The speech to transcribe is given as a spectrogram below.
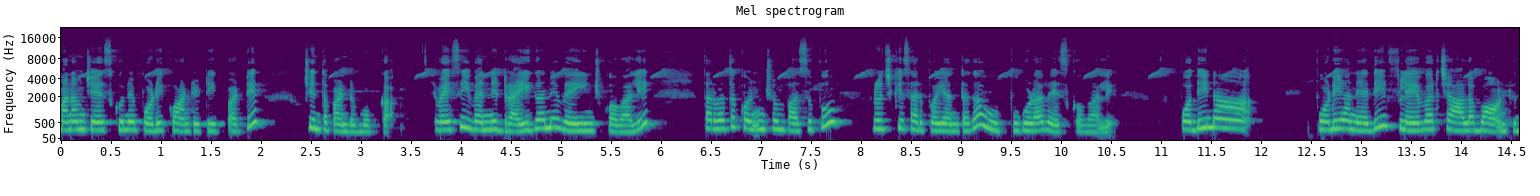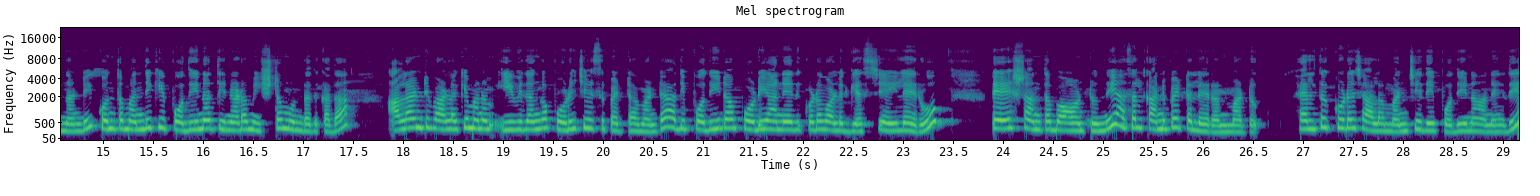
మనం చేసుకునే పొడి క్వాంటిటీకి బట్టి చింతపండు ముక్క. వేసి ఇవన్నీ డ్రైగానే వేయించుకోవాలి. తర్వాత కొంచెం పసుపు రుచికి సరిపోయేంతగా ఉప్పు కూడా వేసుకోవాలి. పుదీనా పొడి అనేది ఫ్లేవర్ చాలా బాగుంటుందండి. కొంతమందికి పుదీనా తినడం ఇష్టం ఉండదు కదా. అలాంటి వాళ్ళకి మనం ఈ విధంగా పొడి చేసి పెట్టామంటే అది పుదీనా పొడి అనేది కూడా వాళ్ళు గెస్ట్ చేయలేరు. టేస్ట్ అంత బాగుంటుంది. అసలు కనిపెట్టలేరు అనమాట హెల్త్కి కూడా చాలా మంచిది పుదీనా అనేది.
